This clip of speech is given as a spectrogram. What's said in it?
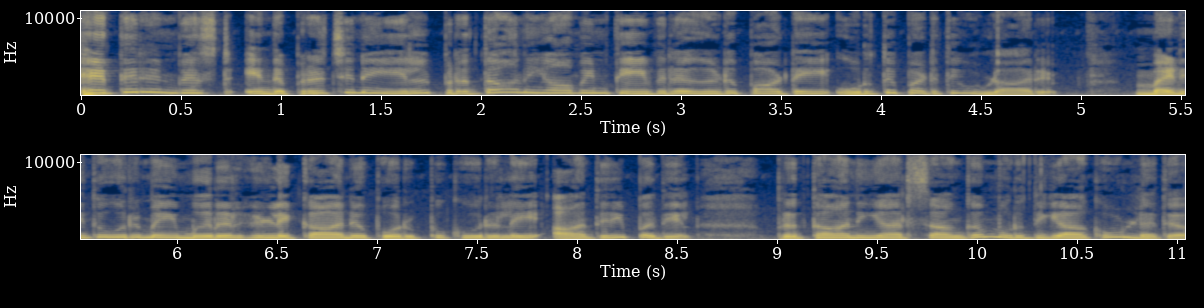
ஹெத்தர் இன்வெஸ்ட் இந்த பிரச்சினையில் பிரித்தானியாவின் தீவிர ஈடுபாட்டை உறுதிப்படுத்தியுள்ளார். மனித உரிமை மீறல்களுக்கான பொறுப்புக்கூறலை ஆதரிப்பதில் பிரித்தானிய அரசாங்கம் உறுதியாக உள்ளது.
